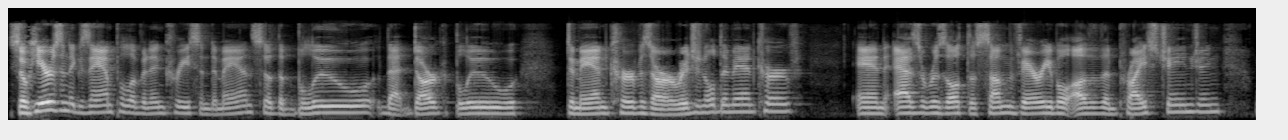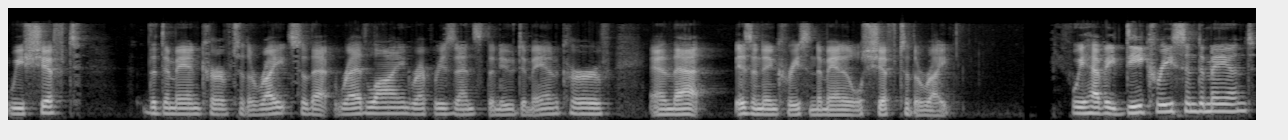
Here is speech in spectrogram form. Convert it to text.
So here's an example of an increase in demand. So the blue, that dark blue demand curve is our original demand curve. And as a result of some variable other than price changing, we shift the demand curve to the right. So that red line represents the new demand curve. And that is an increase in demand, it will shift to the right. If we have a decrease in demand,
